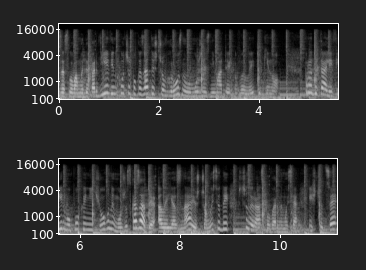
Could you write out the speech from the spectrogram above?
За словами Депард'є, він хоче показати, що в Грозному можна знімати велике кіно. Про деталі фільму поки нічого не можу сказати, але я знаю, що ми сюди ще не раз повернемося, і що це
